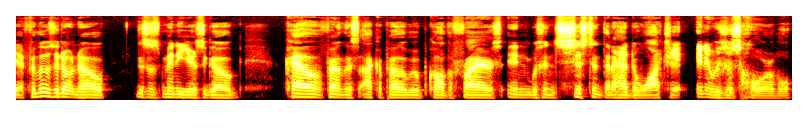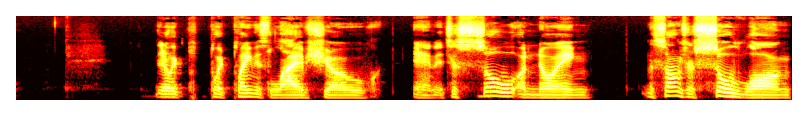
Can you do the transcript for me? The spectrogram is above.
Yeah, for those who don't know, this was many years ago. Kyle found this a cappella group called the Friars and was insistent that I had to watch it, and it was just horrible. They're like like playing this live show, and it's just so annoying. The songs are so long.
